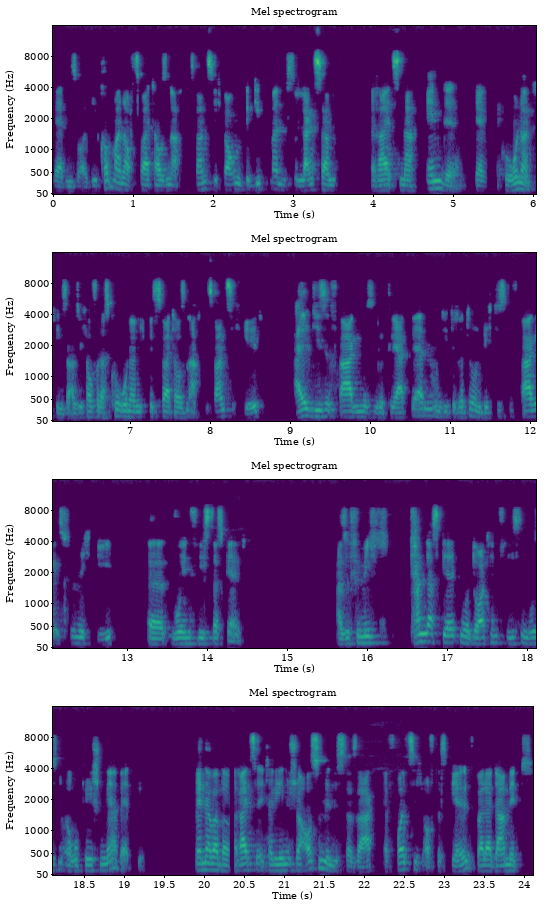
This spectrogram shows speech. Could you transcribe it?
werden soll. Wie kommt man auf 2028? Warum beginnt man nicht so langsam bereits nach Ende der Corona-Krise? Also ich hoffe, dass Corona nicht bis 2028 geht, All diese Fragen müssen geklärt werden. Und die dritte und wichtigste Frage ist für mich die, äh, wohin fließt das Geld? Also für mich kann das Geld nur dorthin fließen, wo es einen europäischen Mehrwert gibt. Wenn aber bereits der italienische Außenminister sagt, er freut sich auf das Geld, weil er damit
